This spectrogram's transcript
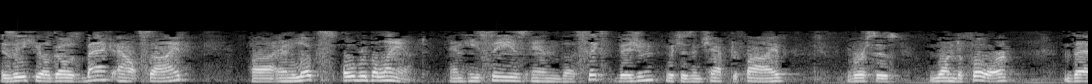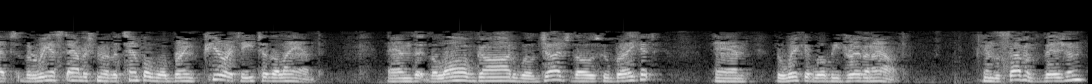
Ezekiel goes back outside uh, and looks over the land. And he sees in the sixth vision, which is in chapter 5, verses 1 to 4, that the reestablishment of the temple will bring purity to the land, and that the law of God will judge those who break it, and the wicked will be driven out. In the seventh vision,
